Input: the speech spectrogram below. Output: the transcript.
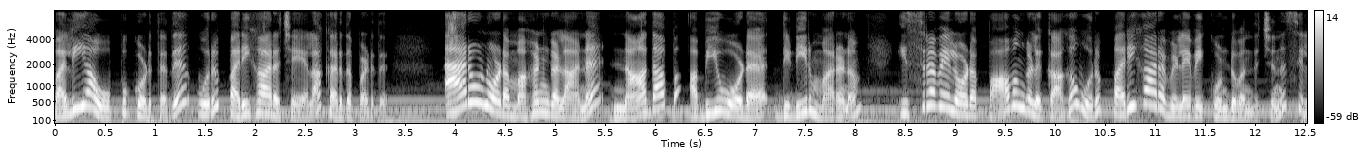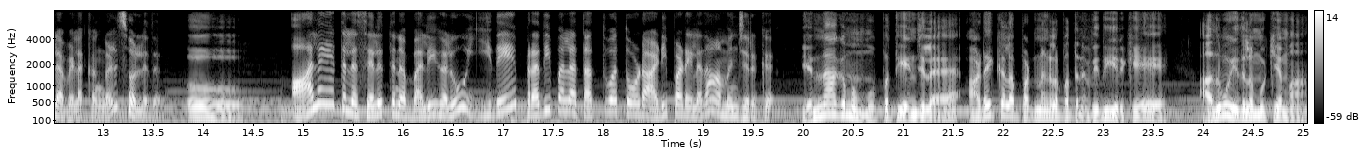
பலியா ஒப்பு கொடுத்தது ஒரு பரிகார செயலா கருதப்படுது. ஆரோனோட மகன்களான நாதாப் அபியுவோட திடீர் மரணம் இஸ்ரவேலோட பாவங்களுக்காக ஒரு பரிகார விளைவை கொண்டு வந்துச்சுன்னு சில விளக்கங்கள் சொல்லுது. ஓ. ஆலயத்துல செலுத்தின பலிகளும் இதே பிரதிபல தத்துவத்தோட அடிப்படையில தான் அமைஞ்சிருக்கு. என்னாகமம் முப்பத்தி அஞ்சுல அடைக்கல பட்டணங்களை பத்தின விதி இருக்கே அதுவும் இதுல முக்கியமா?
